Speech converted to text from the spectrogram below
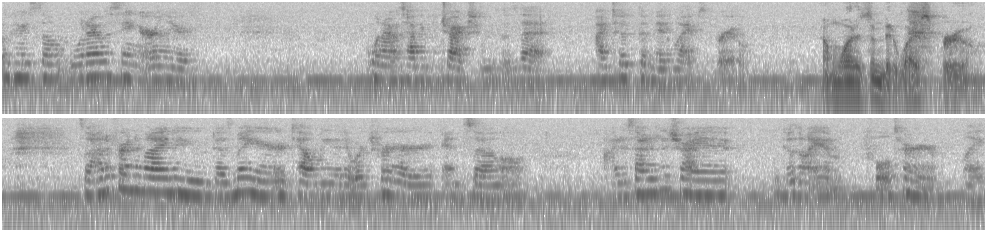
Okay, so what I was saying earlier when I was having contractions is that I took the midwife's brew. And what is a midwife's brew? So I had a friend of mine who does my hair tell me that it worked for her, and so I decided to try it because I am full term. Like,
